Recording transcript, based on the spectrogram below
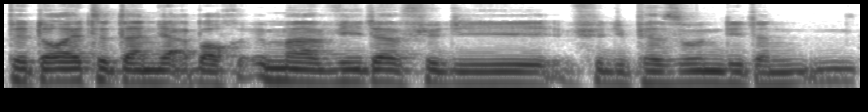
bedeutet dann ja aber auch immer wieder für die, für die Person, die dann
